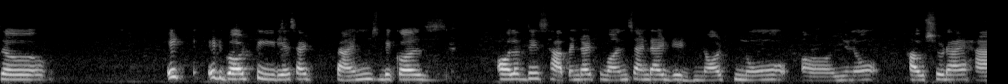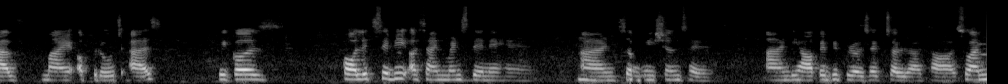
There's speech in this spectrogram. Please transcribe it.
So it it got tedious at times because all of this happened at once and I did not know, uh, you know, how should I have my approach as because कॉलेज से भी असाइनमेंट्स देने हैं एंड सबमिशंस है एंड यहाँ पे भी प्रोजेक्ट चल रहा था सो आई एम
